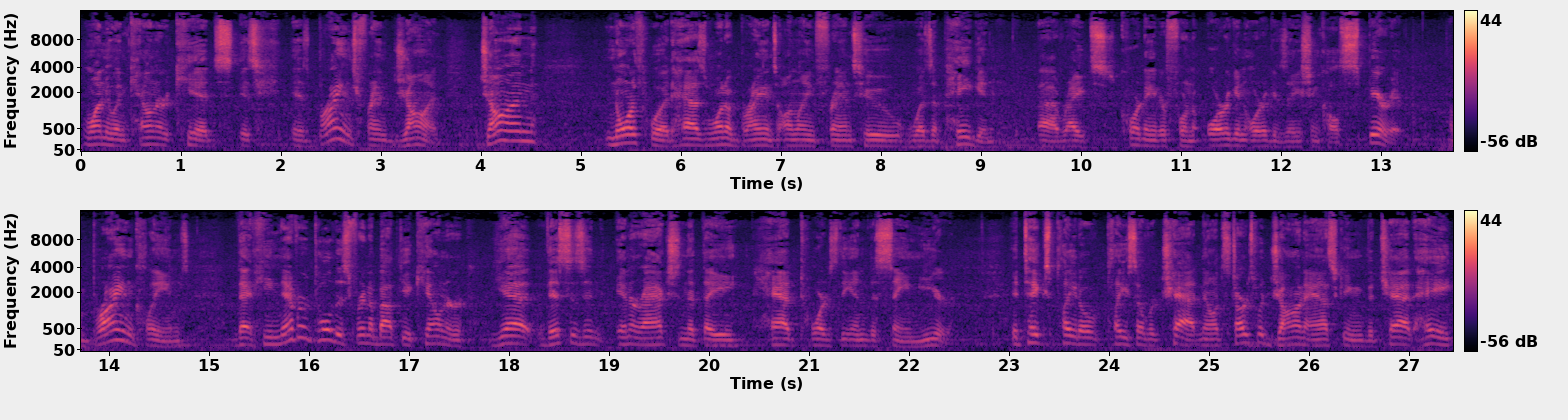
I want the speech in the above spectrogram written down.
one to encounter kids is is Brian's friend John. John Northwood has one of Brian's online friends who was a pagan uh, rights coordinator for an Oregon organization called Spirit. And Brian claims that he never told his friend about the encounter, yet this is an interaction that they had towards the end of the same year. It takes place over chat. Now, it starts with John asking the chat, hey,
